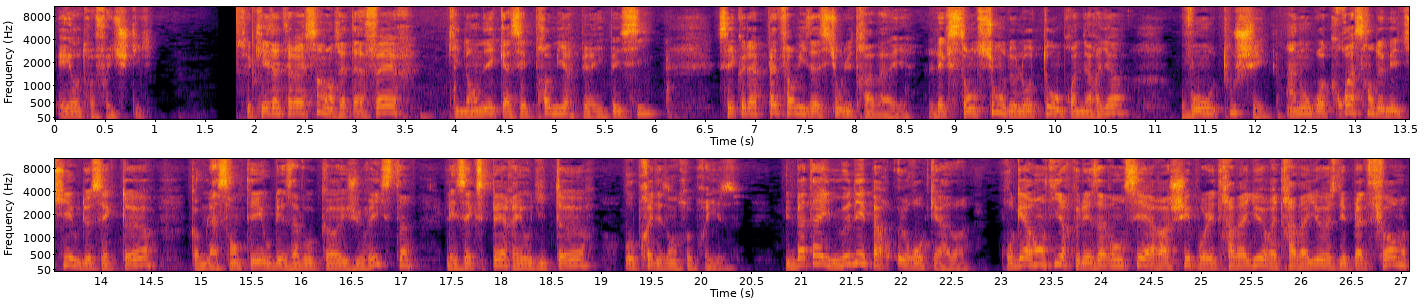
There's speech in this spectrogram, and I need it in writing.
et autres frichtis. Ce qui est intéressant dans cette affaire, qui n'en est qu'à ses premières péripéties, c'est que la plateformisation du travail, l'extension de l'auto-entrepreneuriat vont toucher un nombre croissant de métiers ou de secteurs, comme la santé ou les avocats et juristes, les experts et auditeurs auprès des entreprises. Une bataille menée par Eurocadre pour garantir que les avancées arrachées pour les travailleurs et travailleuses des plateformes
